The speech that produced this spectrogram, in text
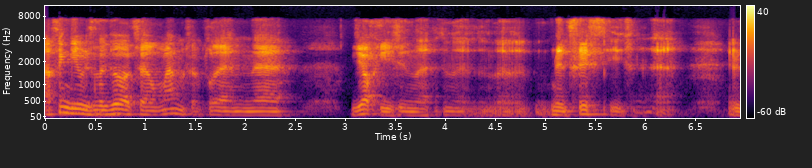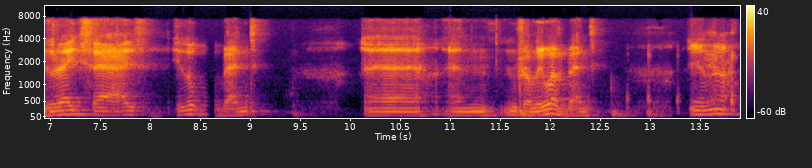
I think he was the go-to man for playing. Uh, jockeys in the, in the, in the mid 50s. Uh, he was right size, he looked bent, uh, and probably was bent. You know.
